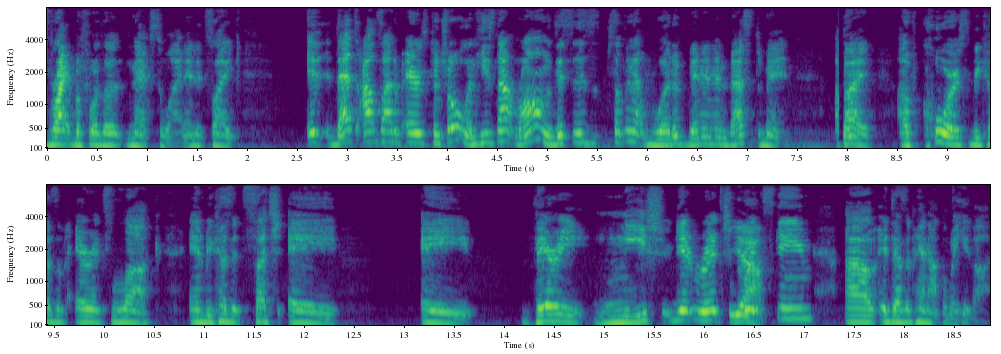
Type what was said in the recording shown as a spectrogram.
right before the next one, and it's like. It, that's outside of Eric's control, and he's not wrong. This is something that would have been an investment, but of course, because of Eric's luck and because it's such a a very niche get rich Yeah. quick scheme, um, it doesn't pan out the way he thought.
